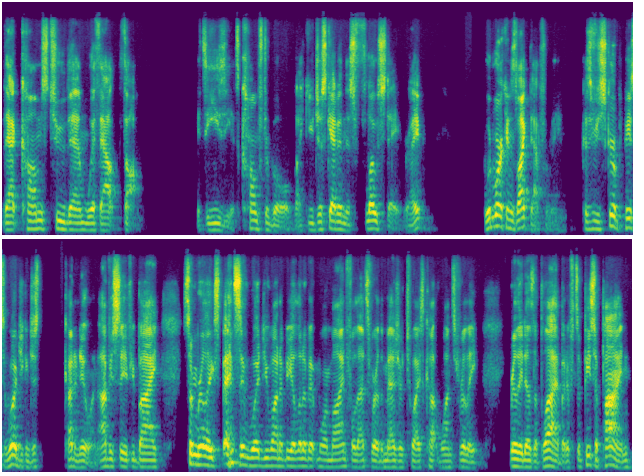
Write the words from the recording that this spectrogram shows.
that comes to them without thought. It's easy, it's comfortable. Like you just get in this flow state, right? Woodworking is like that for me. Because if you screw up a piece of wood, you can just cut a new one. Obviously, if you buy some really expensive wood, you want to be a little bit more mindful. That's where the measure twice, cut once really, really does apply. But if it's a piece of pine,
